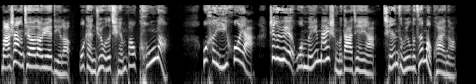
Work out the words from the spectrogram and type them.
马上就要到月底了，我感觉我的钱包空了，我很疑惑呀。这个月我没买什么大件呀，钱怎么用的这么快呢？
